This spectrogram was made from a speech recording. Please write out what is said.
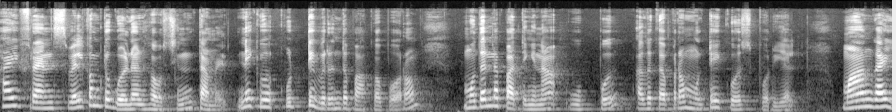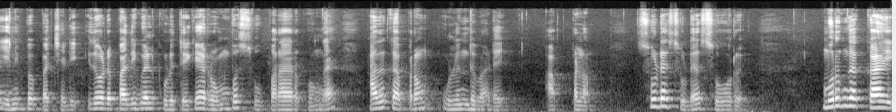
Hi friends welcome to Golden House in Tamil இன்றைக்கி ஒரு குட்டி விருந்து பார்க்க போகிறோம் முதல்ல பார்த்தீங்கன்னா உப்பு அதுக்கப்புறம் முட்டைக்கோஸ் பொரியல் மாங்காய் இனிப்பு பச்சடி. இதோட பதிவுகள் கொடுத்துருக்கேன். ரொம்ப சூப்பராக இருக்குங்க. அதுக்கப்புறம் உளுந்து வடை அப்பளம். சுட சுட சோறு. முருங்கைக்காய்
